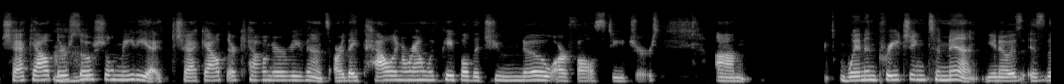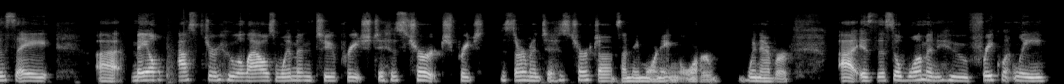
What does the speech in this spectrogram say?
Check out their mm-hmm. social media. Check out their calendar of events. Are they palling around with people that you know are false teachers? Um, women preaching to men. You know is, is this a uh, male pastor who allows women to preach to his church, preach the sermon to his church on Sunday morning or whenever? Uh, is this a woman who frequently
